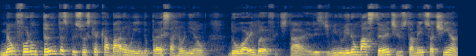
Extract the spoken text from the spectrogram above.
não foram tantas pessoas que acabaram indo para essa reunião do Warren Buffett, tá? Eles diminuíram bastante, justamente só tinha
